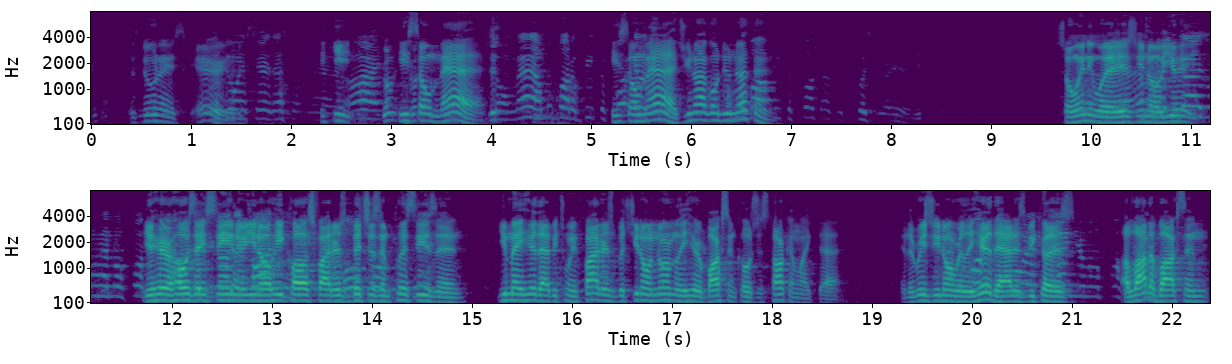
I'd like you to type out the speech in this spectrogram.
This dude ain't scary. You ain't scared. That's what. He All right. he's so mad. So mad. I'm about to beat the He's so mad. You. You're not gonna do I'm nothing. to beat the fuck out this pussy right. So, anyways, you know, you you guys don't have no you hear. Jose Senior. You know, he calls fighters bitches and pussies, and you may hear that between fighters, but you don't normally hear boxing coaches talking like that. And the reason you don't really hear that is because a lot of boxing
